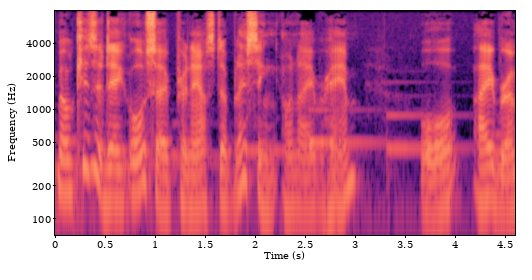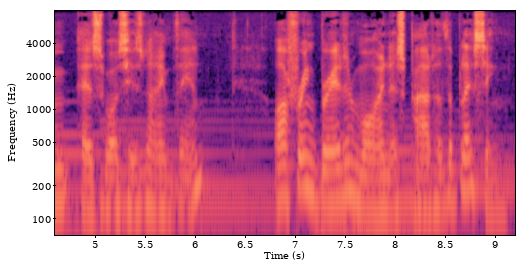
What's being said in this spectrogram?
Melchizedek also pronounced a blessing on Abraham, or Abram as was his name then, offering bread and wine as part of the blessing.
